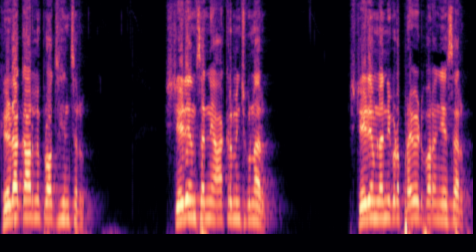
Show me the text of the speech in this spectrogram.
క్రీడాకారులను ప్రోత్సహించరు. స్టేడియంస్ అన్నీ ఆక్రమించుకున్నారు. స్టేడియంలన్నీ కూడా ప్రైవేట్ పరం చేశారు.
